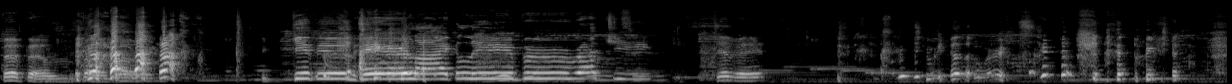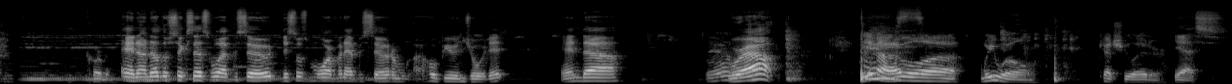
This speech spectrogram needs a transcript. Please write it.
Bum, bum, bum, bum. Give him hair like Liberace. Give it. we know the words. Corbin. And another successful episode. This was more of an episode. I'm, I hope you enjoyed it. And uh, Yeah. we're out. Yeah, I will. Uh, we will catch you later. Yes.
